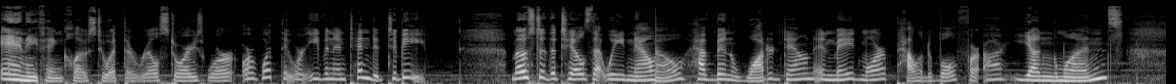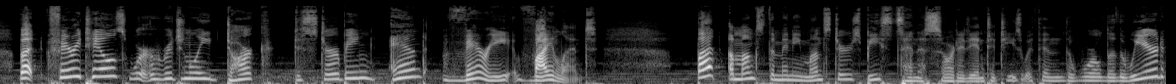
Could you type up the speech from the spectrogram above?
anything close to what the real stories were or what they were even intended to be. Most of the tales that we now know have been watered down and made more palatable for our young ones. But fairy tales were originally dark, disturbing, and very violent. But amongst the many monsters, beasts, and assorted entities within the world of the weird,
